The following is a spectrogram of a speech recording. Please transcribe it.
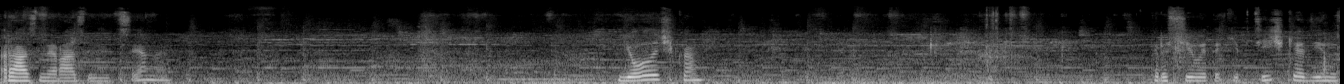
Разные-разные цены. елочка. Красивые такие птички 11,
